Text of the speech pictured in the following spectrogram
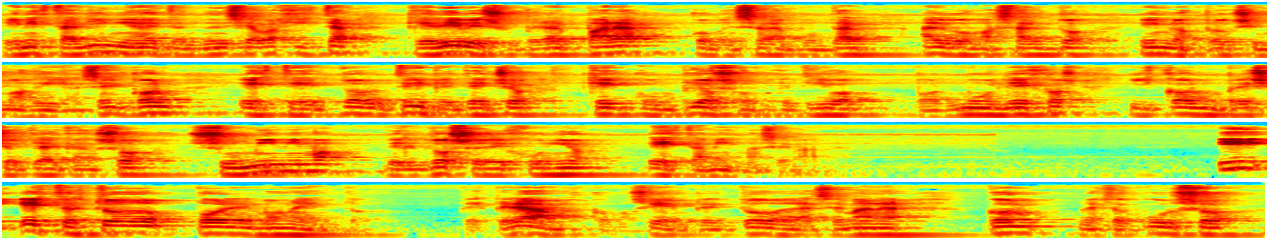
en esta línea de tendencia bajista que debe superar para comenzar a apuntar algo más alto en los próximos días, ¿eh? con este doble, triple techo que cumplió su objetivo por muy lejos y con un precio que alcanzó su mínimo del 12 de junio esta misma semana. Y esto es todo por el momento. Te esperamos, como siempre, toda la semana con nuestro curso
